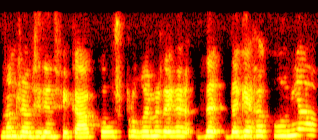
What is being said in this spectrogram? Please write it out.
não nos vamos identificar com os problemas da, guerra- da- da guerra colonial.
